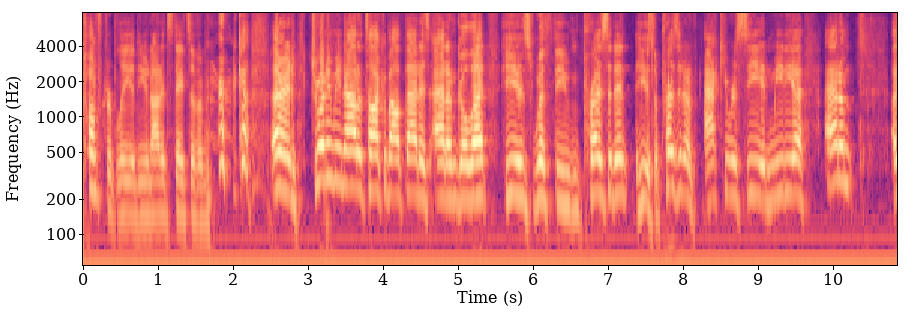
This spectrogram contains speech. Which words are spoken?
comfortably in the United States of America. All right, joining me now to talk about that is Adam Guillette. He is with the president, he is the president of Accuracy in Media. Adam, uh,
